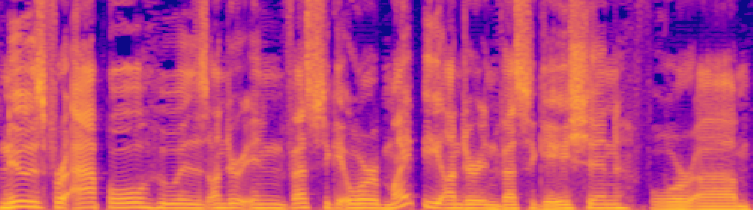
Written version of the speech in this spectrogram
news for Apple, who is under investigate or might be under investigation for um,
